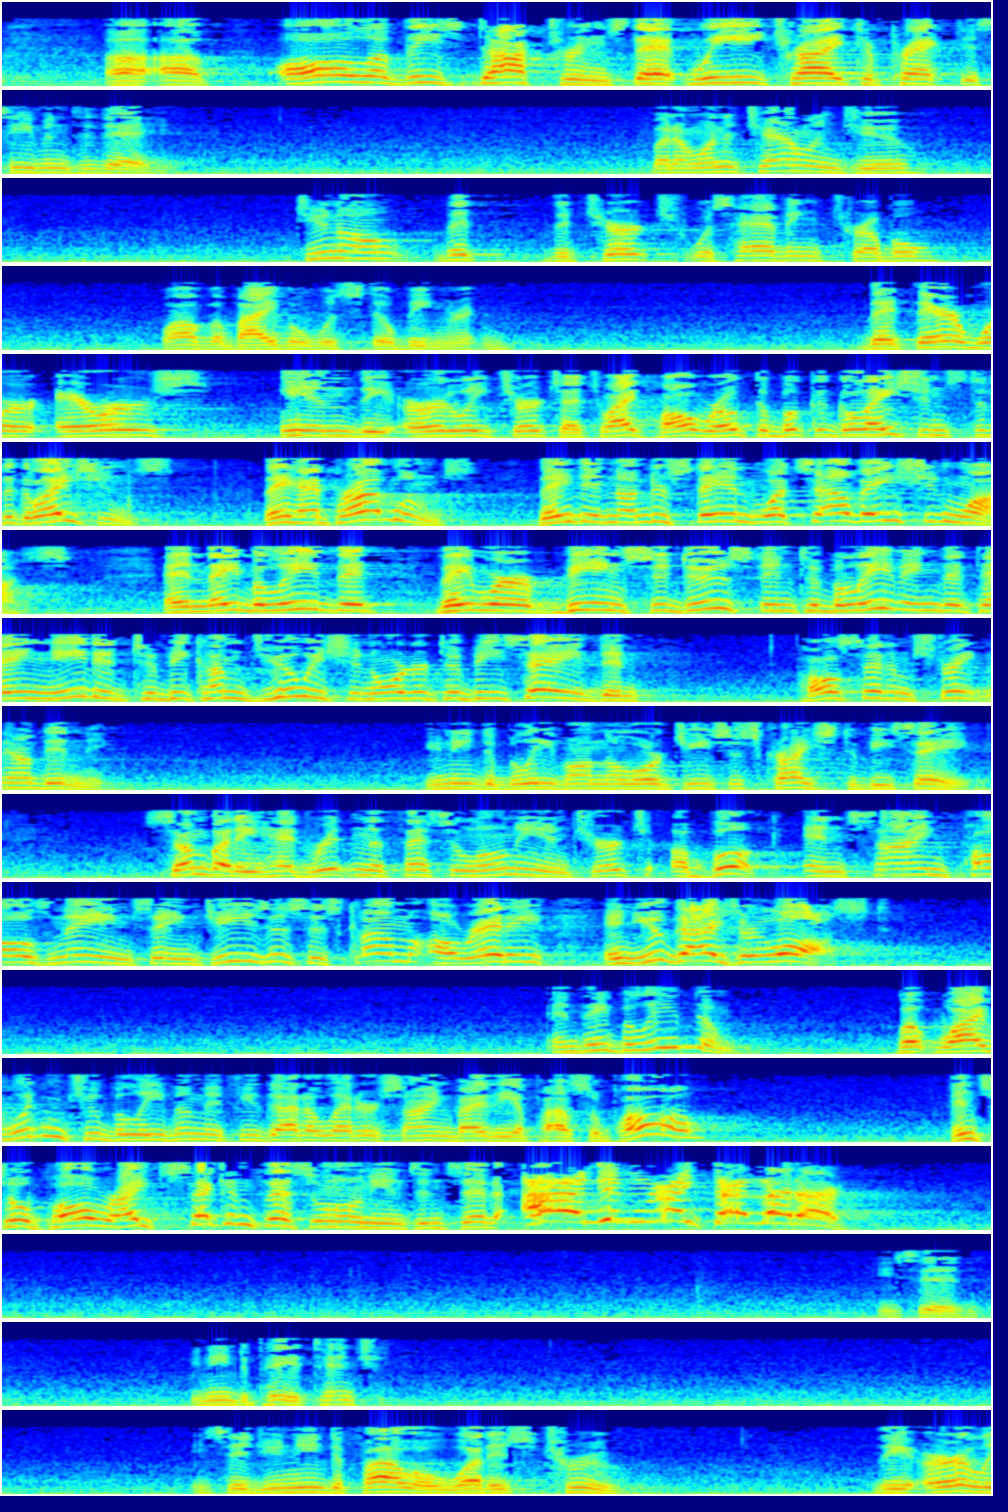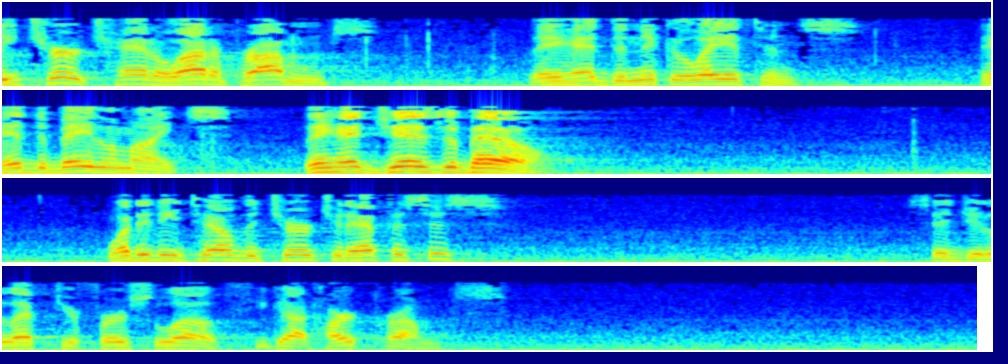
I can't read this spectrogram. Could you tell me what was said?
uh, of all of these doctrines that we try to practice even today. But I want to challenge you. You know that the church was having trouble while the Bible was still being written? That there were errors in the early church. That's why Paul wrote the book of Galatians to the Galatians. They had problems. They didn't understand what salvation was. And they believed that they were being seduced into believing that they needed to become Jewish in order to be saved. And Paul set them straight now, didn't he? You need to believe on the Lord Jesus Christ to be saved. Somebody had written the Thessalonian church a book and signed Paul's name saying, Jesus has come already and you guys are lost. And they believed him. But why wouldn't you believe him if you got a letter signed by the Apostle Paul? And so Paul writes Second Thessalonians and said, I didn't write that letter. He said, you need to pay attention. He said, You need to follow what is true. The early church had a lot of problems. They had the Nicolaitans, they had the Balaamites, they had Jezebel. What did he tell the church at Ephesus? He said, You left your first love. You got heart problems.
